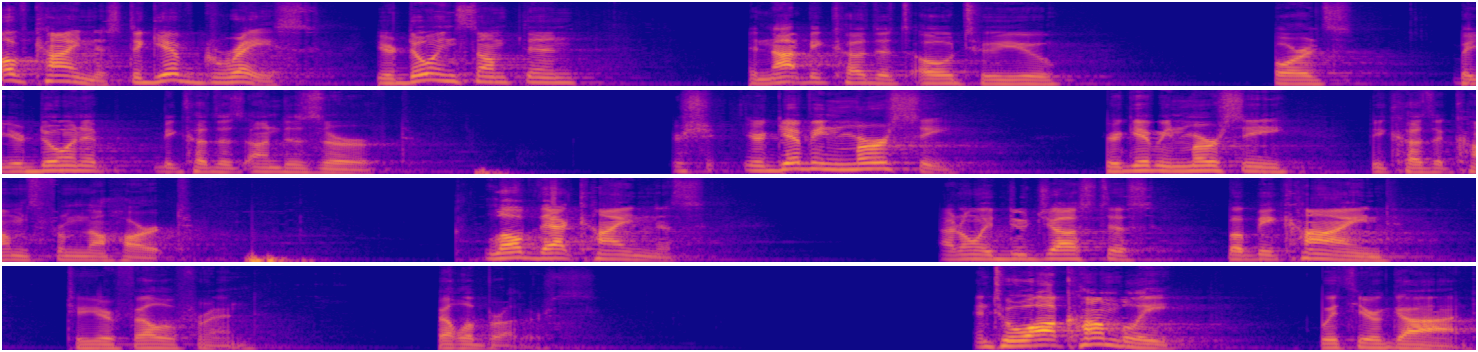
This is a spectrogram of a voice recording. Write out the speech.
Love kindness, to give grace. You're doing something, and not because it's owed to you, or it's, but you're doing it because it's undeserved. You're, you're giving mercy you're giving mercy because it comes from the heart. Love that kindness. Not only do justice, but be kind to your fellow friend, fellow brothers. And to walk humbly with your God.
